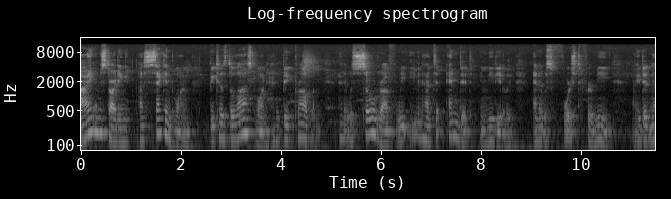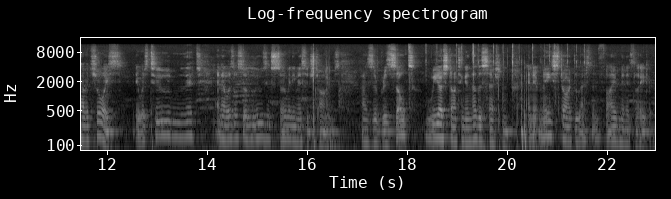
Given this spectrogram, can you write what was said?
I am starting a second one because the last one had a big problem and it was so rough we even had to end it immediately and it was forced for me. I didn't have a choice. It was too much and I was also losing so many message times. As a result, we are starting another session and it may start less than 5 minutes later.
